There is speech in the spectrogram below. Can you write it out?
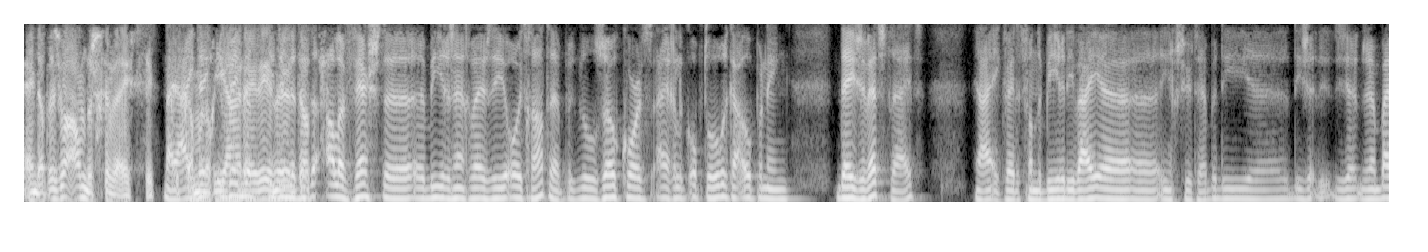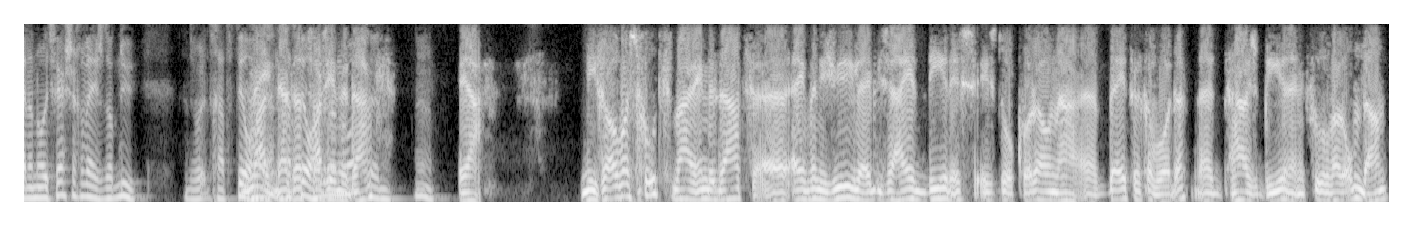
En dat is wel anders geweest. Ik, nou ja, ik, denk, ik denk, dat, ik denk dat, dat het de allerverste bieren zijn geweest die je ooit gehad hebt. Ik bedoel, zo kort eigenlijk op de horeca-opening deze wedstrijd. Ja, ik weet het van de bieren die wij uh, ingestuurd hebben. Die, uh, die, zijn, die, zijn, bijna nooit verser geweest dan nu. Het, wordt, het gaat veel nee, harder, nou, het gaat veel harder dan inderdaad. ooit. En, ja. ja, niveau was goed, maar inderdaad, uh, een van de juryleden zei: het bier is, is door corona uh, beter geworden. Het uh, huisbier. En ik vroeg waarom dan.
